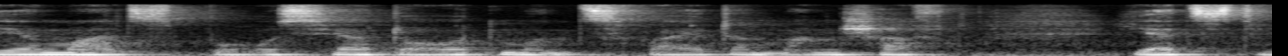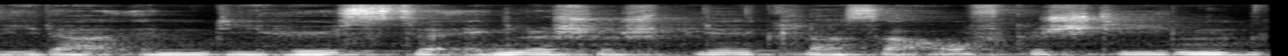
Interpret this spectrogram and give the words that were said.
ehemals Borussia Dortmund zweite Mannschaft, jetzt wieder in die höchste englische Spielklasse aufgestiegen.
